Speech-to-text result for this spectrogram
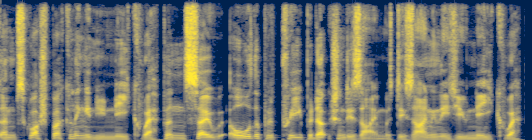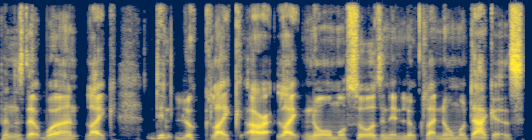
um, squashbuckling and unique weapons. So all the pre-production design was designing these unique weapons that weren't like didn't look like are like normal swords and didn't look like normal daggers.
